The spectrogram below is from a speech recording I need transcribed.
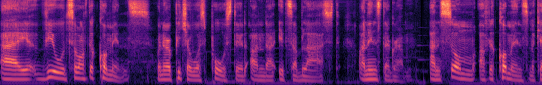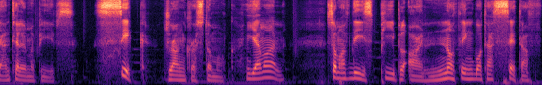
I viewed some of the comments when her picture was posted under It's a Blast on Instagram. And some of the comments, I can tell my peeps, sick, drunk her stomach. Yeah, man. Some of these people are nothing but a set of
